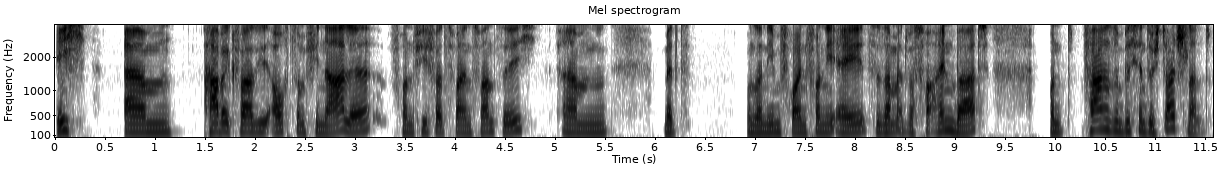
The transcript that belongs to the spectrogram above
Ich ähm, habe quasi auch zum Finale von FIFA 22 ähm, mit unseren lieben Freunden von EA zusammen etwas vereinbart und fahre so ein bisschen durch Deutschland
